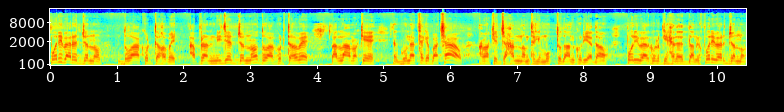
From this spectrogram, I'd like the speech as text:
পরিবারের জন্য দোয়া করতে হবে। আপনার নিজের জন্য দোয়া করতে হবে। আল্লাহ আমাকে গুনাহ থেকে বাঁচাও, আমাকে জাহান্নাম থেকে মুক্ত দান করিয়া দাও। পরিবারগুলোকে হেদায়ত দান, পরিবারের জন্য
